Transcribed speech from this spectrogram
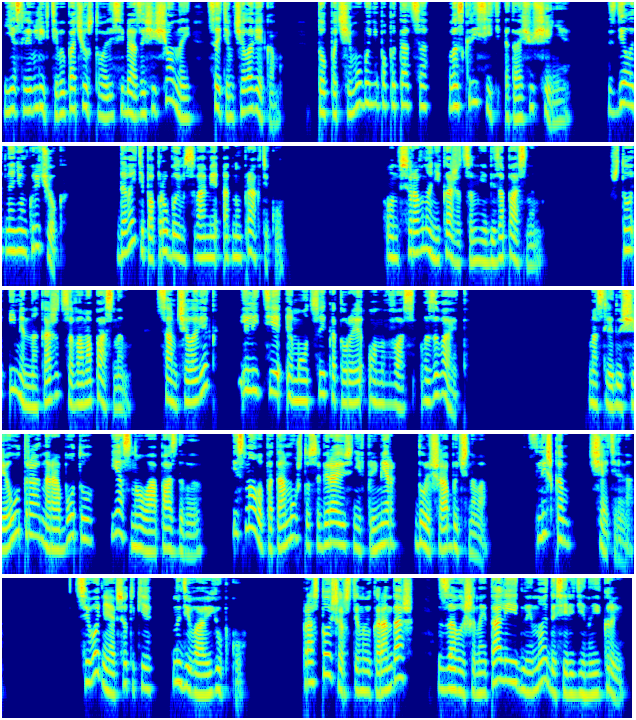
Если в лифте вы почувствовали себя защищенной с этим человеком, то почему бы не попытаться воскресить это ощущение, сделать на нем крючок? Давайте попробуем с вами одну практику. Он все равно не кажется мне безопасным. Что именно кажется вам опасным? Сам человек или те эмоции, которые он в вас вызывает? На следующее утро на работу я снова опаздываю. И снова потому, что собираюсь не в пример дольше обычного. Слишком тщательно. Сегодня я все-таки надеваю юбку. Простой шерстяной карандаш с завышенной талией длиной до середины икры.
